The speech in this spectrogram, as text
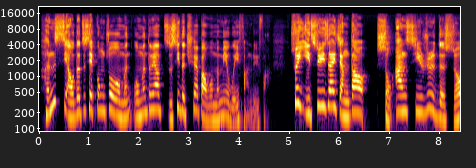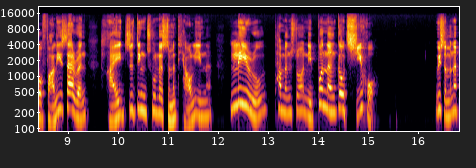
很小的这些工作，我们我们都要仔细的确保我们没有违反律法。所以以至于在讲到守安息日的时候，法利赛人还制定出了什么条例呢？例如，他们说你不能够起火。为什么呢？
